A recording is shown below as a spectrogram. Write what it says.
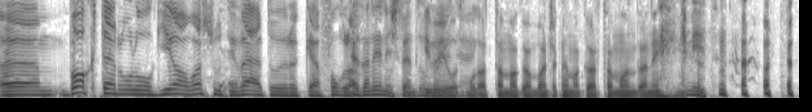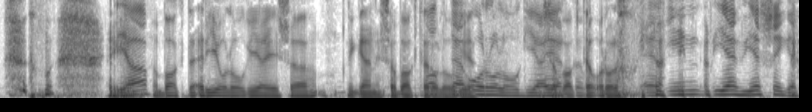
Um, bakterológia, vasúti váltóörökkel foglalkozó. Ezen én is rendkívül jót mulattam magamban, csak nem akartam mondani. Mit? igen, ja. A bakteriológia és a, igen, és a bakterológia. Bakterológia, és értem. a bakterológia. Én ilyen hülyeséget?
